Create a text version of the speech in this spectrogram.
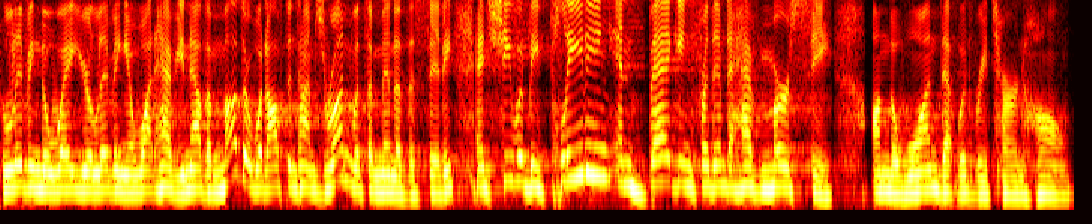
living the way you're living and what have you. Now, the mother would oftentimes run with the men of the city and she would be pleading and begging for them to have mercy on the one that would return home.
